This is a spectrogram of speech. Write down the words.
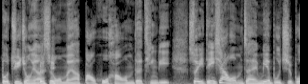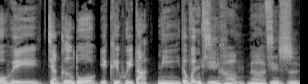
不过最重要的是我们要保护好我们的听力。所以等一下我们在面部直播会讲更多，也可以回答你的问题。健康那件事。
